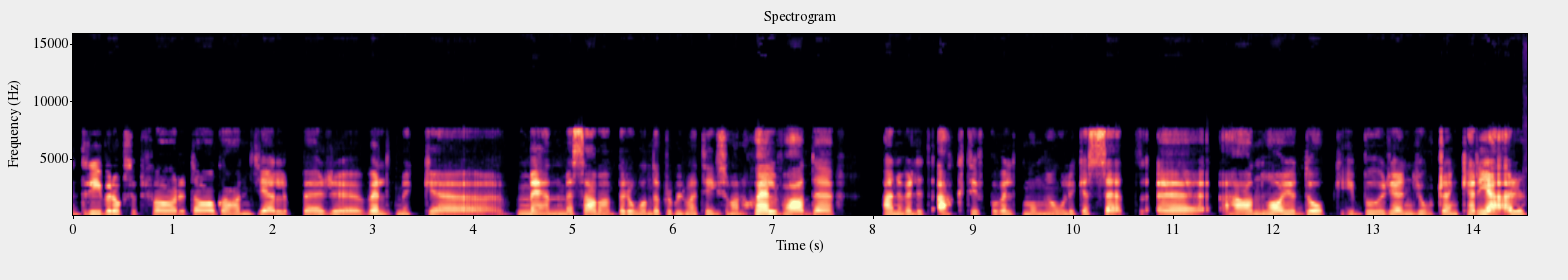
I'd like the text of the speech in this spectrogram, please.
driver också ett företag och han hjälper eh, väldigt mycket män med samma beroendeproblematik som han själv hade. Han är väldigt aktiv på väldigt många olika sätt. Eh, han har ju dock i början gjort en karriär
